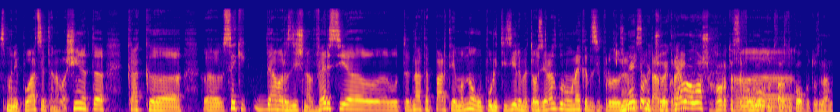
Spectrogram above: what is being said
с манипулацията на машината, как а, а, всеки дава различна версия от едната партия. Ма много политизираме този разговор, но нека да си продължим. Нека бе, човек, няма лошо. Хората се вълнуват от вас, доколкото знам.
